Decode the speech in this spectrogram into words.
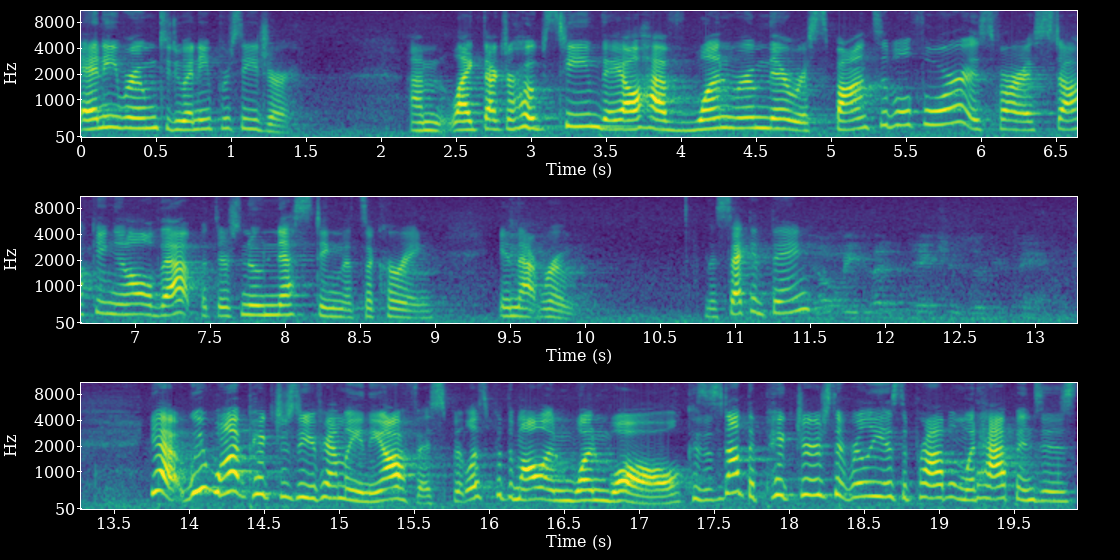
any room to do any procedure. Um, like Dr. Hope's team, they all have one room they're responsible for as far as stocking and all of that, but there's no nesting that's occurring in that room. The second thing, yeah, we want pictures of your family in the office, but let's put them all in one wall because it's not the pictures that really is the problem. What happens is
